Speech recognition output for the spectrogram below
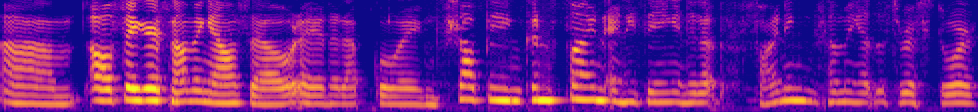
Um, I'll figure something else out. I ended up going shopping, couldn't find anything, ended up finding something at the thrift store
